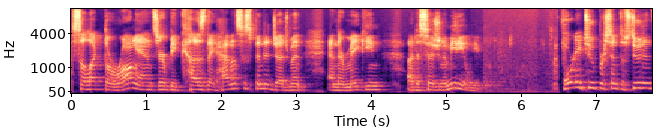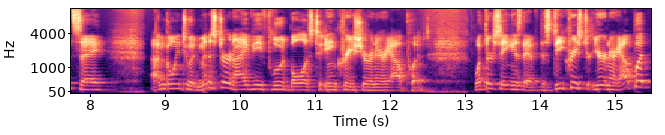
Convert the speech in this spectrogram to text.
select the wrong answer because they haven't suspended judgment and they're making a decision immediately. 42% of students say, I'm going to administer an IV fluid bolus to increase urinary output. What they're seeing is they have this decreased urinary output.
